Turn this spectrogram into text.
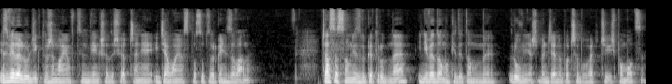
Jest wiele ludzi, którzy mają w tym większe doświadczenie i działają w sposób zorganizowany. Czasy są niezwykle trudne i nie wiadomo, kiedy to my również będziemy potrzebować czyjejś pomocy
